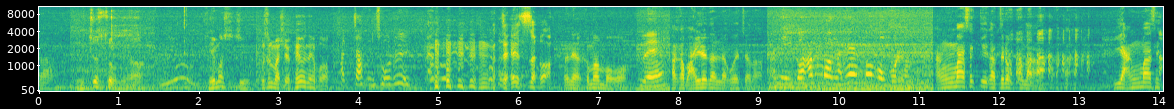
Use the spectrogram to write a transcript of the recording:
야 미쳤어 은혜야 개맛있지? 무슨 맛이야? 표현해봐. 갓 잡은 소를. 했어. 은혜야 그만 먹어. 왜? 아까 말려달라고 했잖아. 아니 이거 한번 해 먹어볼라. 악마 새끼가 들었구나. 이 악마 새끼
